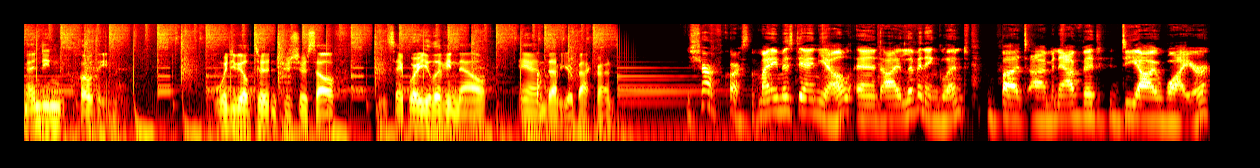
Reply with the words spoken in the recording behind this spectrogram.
mending clothing. Would you be able to introduce yourself, say where you're living now, and uh, your background? Sure, of course. My name is Danielle, and I live in England, but I'm an avid DIYer,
